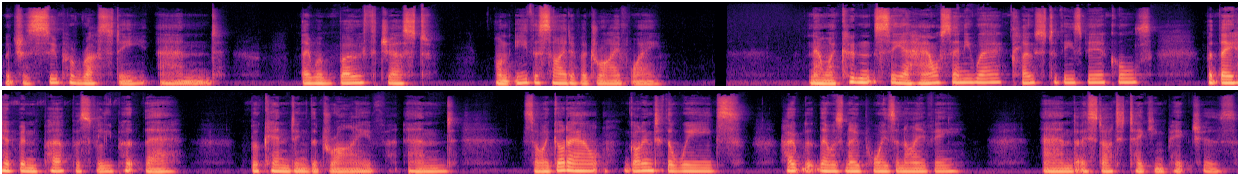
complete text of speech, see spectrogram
which was super rusty. And they were both just on either side of a driveway. Now, I couldn't see a house anywhere close to these vehicles, but they had been purposefully put there, bookending the drive. And so I got out, got into the weeds, hoped that there was no poison ivy, and I started taking pictures.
